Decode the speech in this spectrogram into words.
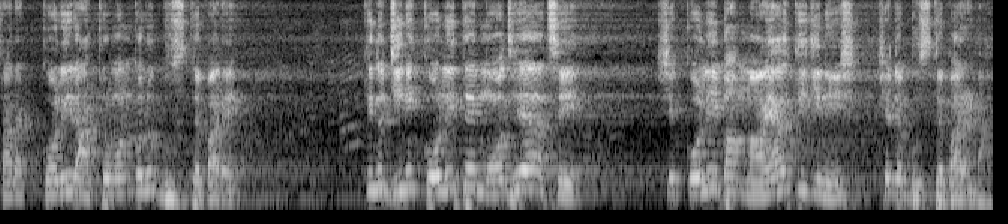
তারা কলির আক্রমণ করলে বুঝতে পারে। কিন্তু যিনি কলিতে মধ্যে আছে, সে কলি বা মায়া কি জিনিস, সেটা বুঝতে পারে না।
